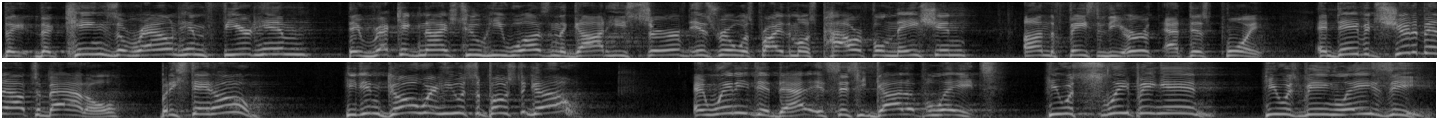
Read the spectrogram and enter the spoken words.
The, the kings around him feared him. They recognized who he was and the God he served. Israel was probably the most powerful nation on the face of the earth at this point. And David should have been out to battle, but he stayed home. He didn't go where he was supposed to go. And when he did that, it says he got up late. He was sleeping in. He was being lazy.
